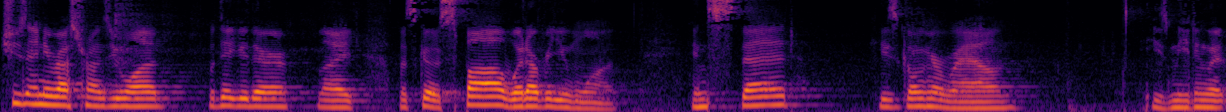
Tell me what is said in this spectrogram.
Choose any restaurants you want. We'll take you there. Like, let's go spa, whatever you want. Instead, he's going around. He's meeting with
